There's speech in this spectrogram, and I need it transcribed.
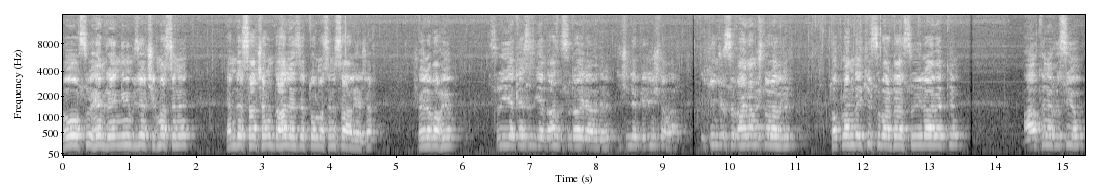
Soğuk su hem renginin güzel çıkmasını hem de salçanın daha lezzetli olmasını sağlayacak. Şöyle bakıyorum. Suyu yetersiz geldi. Az bir su daha ilave edelim. İçinde pirinç de var. İkinci su kaynamış da olabilir. Toplamda iki su bardağı su ilave ettim. Altını kısıyorum.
